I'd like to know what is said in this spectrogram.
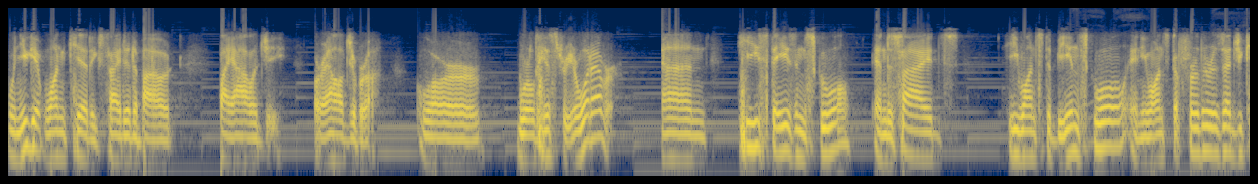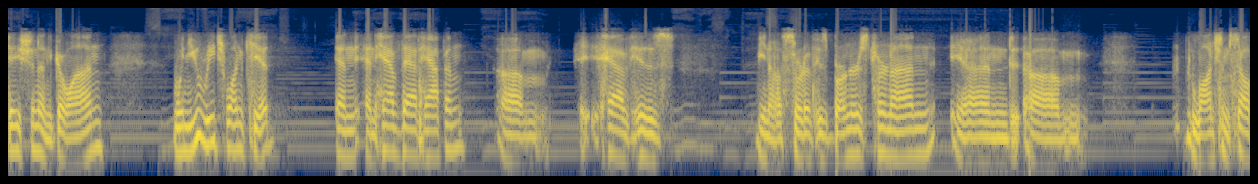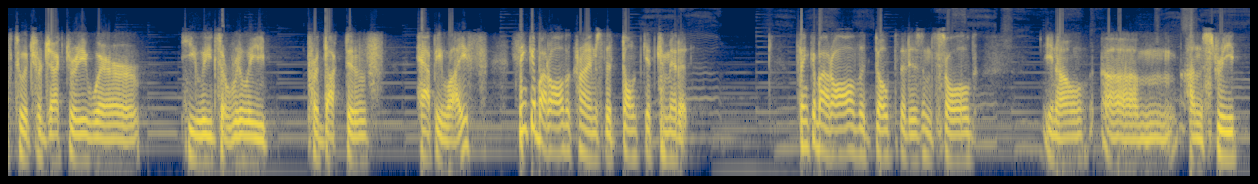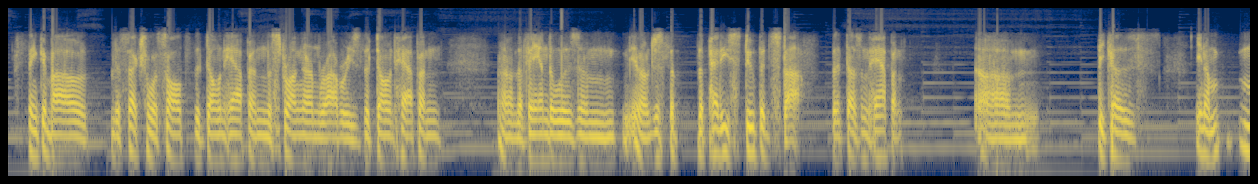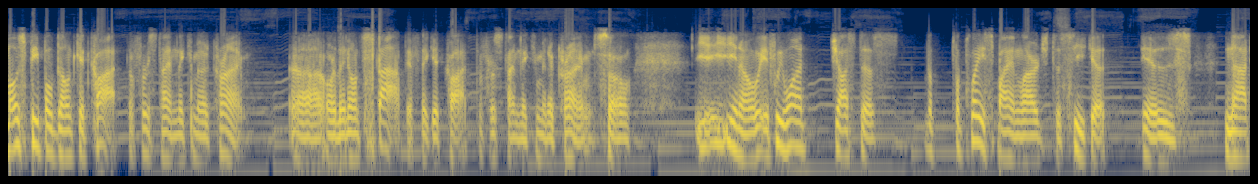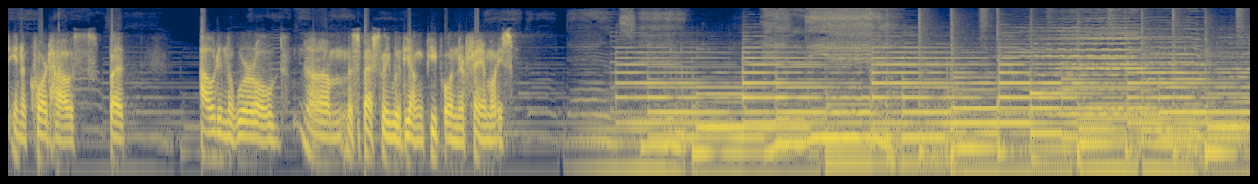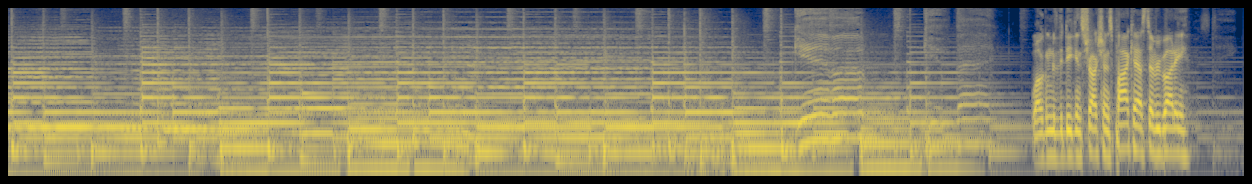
when you get one kid excited about biology or algebra or world history or whatever, and he stays in school and decides he wants to be in school and he wants to further his education and go on. When you reach one kid and and have that happen, um, have his you know sort of his burners turn on and um, launch himself to a trajectory where he leads a really productive, happy life. Think about all the crimes that don't get committed. Think about all the dope that isn't sold, you know, um, on the street. Think about the sexual assaults that don't happen, the strong arm robberies that don't happen, uh, the vandalism, you know, just the, the petty, stupid stuff that doesn't happen. Um, because, you know, most people don't get caught the first time they commit a crime, uh, or they don't stop if they get caught the first time they commit a crime. So, you, you know, if we want justice, the, the place by and large to seek it is not in a courthouse, but out in the world, um, especially with young people and their families. Welcome to the Deconstructionist Podcast, everybody.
